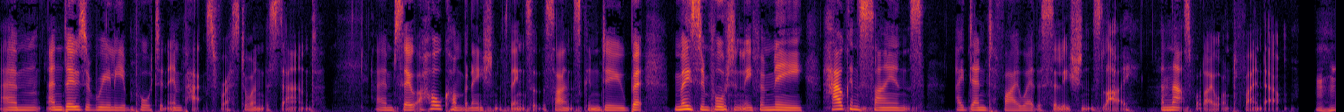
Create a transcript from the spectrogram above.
Um, and those are really important impacts for us to understand. Um, so, a whole combination of things that the science can do. But most importantly for me, how can science identify where the solutions lie? And that's what I want to find out. Mm-hmm.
